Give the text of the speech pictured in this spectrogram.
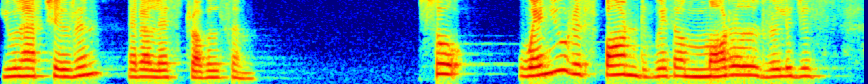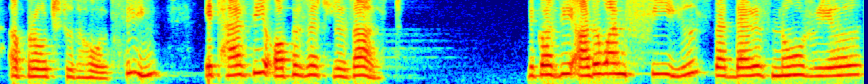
you'll have children that are less troublesome. So when you respond with a moral religious approach to the whole thing, it has the opposite result. Because the other one feels that there is no real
